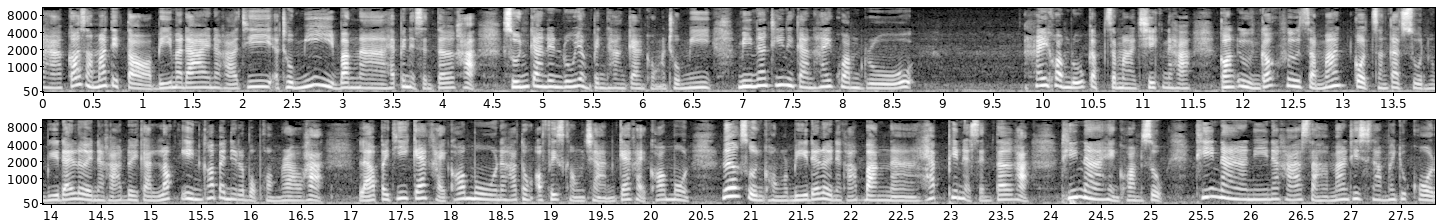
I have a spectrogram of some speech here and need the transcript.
นะคะ ก็สามารถติดต่อบีมาได้นะคะ ที่ Atomy บางนา Happiness Center ค่ะ ศูนย์การเรียนรู้อย่างเป็นทางการของ Atomy มีหน้าที่ในการให้ความรู้ ให้ความรู้กับสมาชิกนะคะ ก่อนอื่นก็คือสามารถกดสังกัดศูนย์ของบีได้เลยนะคะ โดยการล็อกอินเข้าไปในระบบของเราค่ะ แล้วไปที่แก้ไขข้อมูลนะคะ ตรงออฟฟิศของฉันแก้ไขข้อมูล เลือกศูนย์ของบีได้เลยนะคะ บางนา Happiness Center ค่ะ ที่นาแห่งความสุข ที่นานี้นะคะสามารถที่จะทำให้ทุกคน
